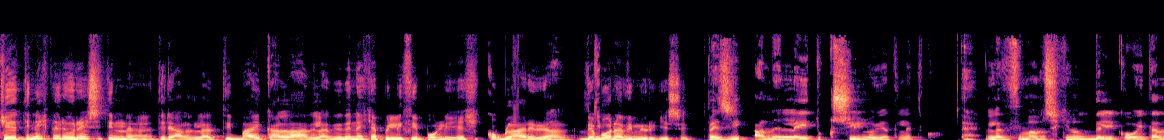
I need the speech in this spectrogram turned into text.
Και την έχει περιορίσει την, ε, τη Real. Δηλαδή την πάει καλά. Δηλαδή δεν έχει απειληθεί πολύ. Έχει κομπλάρει η Real. Δεν μπορεί να δημιουργήσει. Παίζει ανελέητο ξύλο η Ατλέτικο. Ε. Δηλαδή θυμάμαι σε εκείνον τον τελικό ήταν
